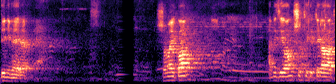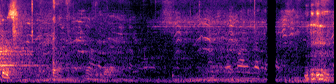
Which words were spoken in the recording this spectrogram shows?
দিনী ভাইরা সময় কম। আমি যে অংশ থেকে তেলাওয়াত করেছি। আপনারা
